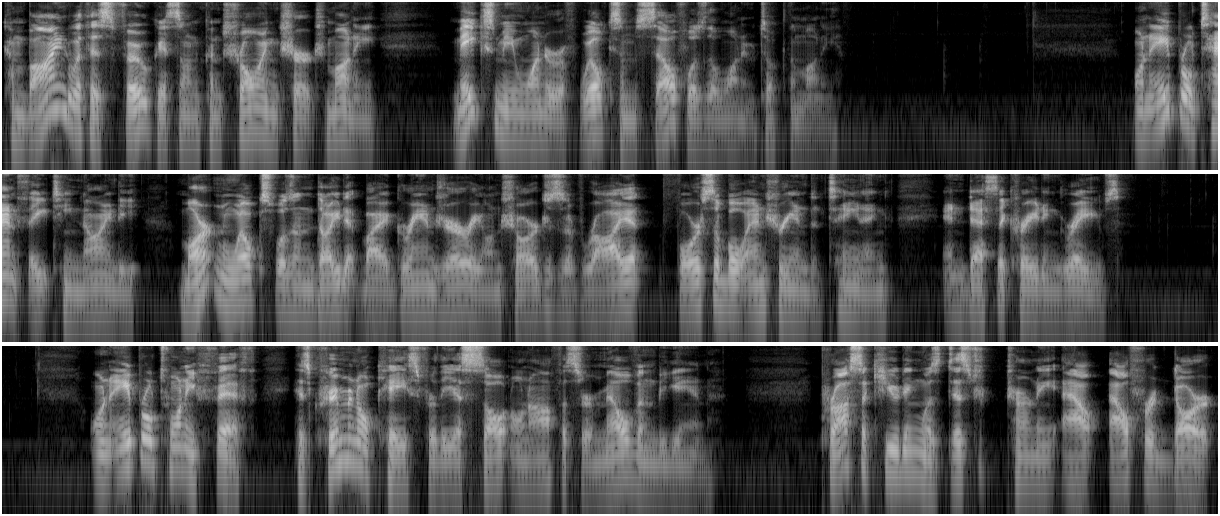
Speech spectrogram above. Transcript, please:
combined with his focus on controlling church money, makes me wonder if Wilkes himself was the one who took the money. On April 10, 1890, Martin Wilkes was indicted by a grand jury on charges of riot, forcible entry and detaining, and desecrating graves. On April 25th, his criminal case for the assault on Officer Melvin began. Prosecuting was District Attorney Al- Alfred Dart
